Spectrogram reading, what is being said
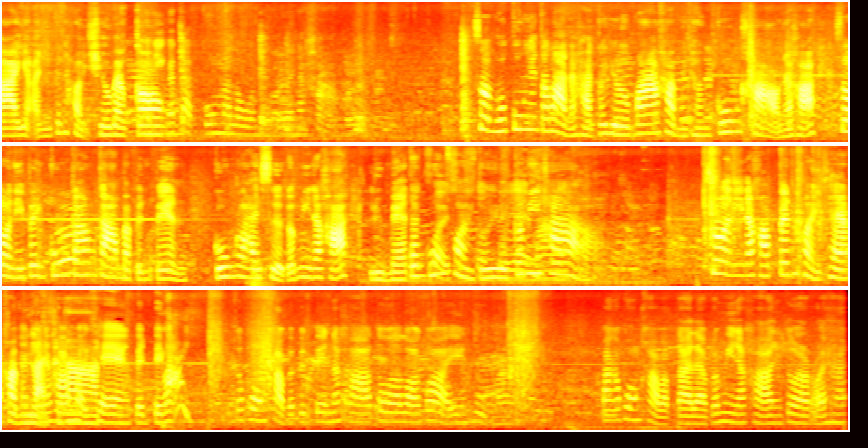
ตายอย่างอันนี้เป็นหอยเชลล์แบบกอัอนงนี้ก็จัดกุ้งมาโลนึงด้วยนะคะ ส่วนพวกกุ้งในตลาดนะคะ ก็เยอะมากค่ะมีทั้งกุ้งขาวนะคะ ส่วนอันนี้เป็นกุ้งกล้ามกรามแบบเป็นๆกุ้งลายเสือก็มีนะคะ หรือแม้แต่กุ้งฝอยตัวเล็กก็มีค่ะ ส่วนอันนี้นะคะ เป็นหอยแครงค่ะอันมีนี้หลายนะขคะหนาอยดแครงเป็นๆว้ายกระพงขาวแบบเป็นๆนะคะ ตัวละร้อยกว่าเองถูกมาก ปลากระพงขาวแบบตายแล้วก็มีนะคะอันนี่ตัวละร้อยห้า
